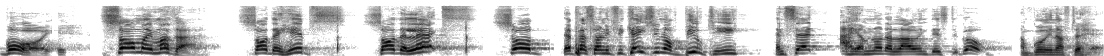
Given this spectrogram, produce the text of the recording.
boy saw my mother, saw the hips, saw the legs, saw the personification of beauty, and said, I am not allowing this to go. I'm going after her.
